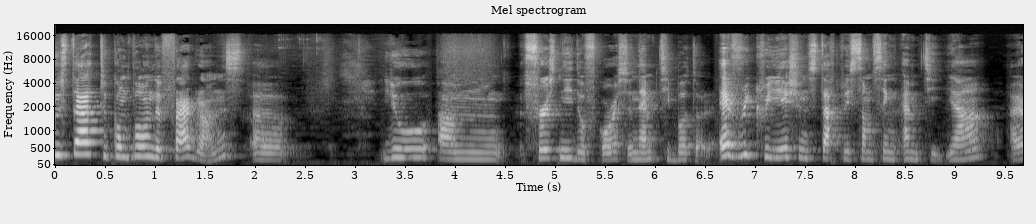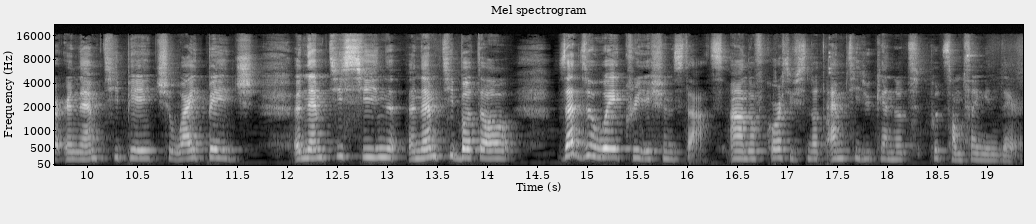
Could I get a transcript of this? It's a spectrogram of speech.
to start to compound the fragrance, uh, you um, first need, of course, an empty bottle. Every creation starts with something empty, yeah? An empty page, a white page, an empty scene, an empty bottle. That's the way creation starts. And of course, if it's not empty, you cannot put something in there.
